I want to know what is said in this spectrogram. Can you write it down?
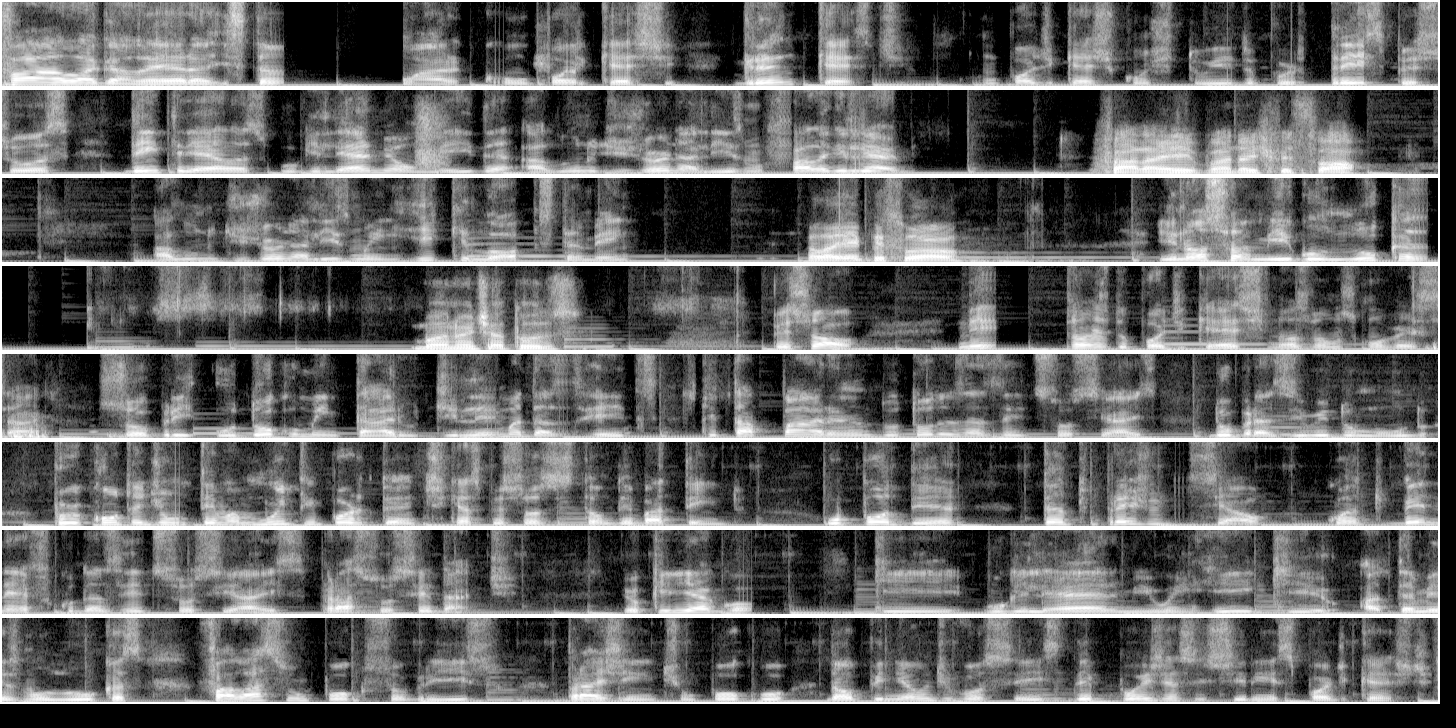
Fala galera, estamos no ar com o podcast Grandcast, um podcast constituído por três pessoas, dentre elas o Guilherme Almeida, aluno de jornalismo. Fala Guilherme. Fala aí, boa noite pessoal. Aluno de jornalismo Henrique Lopes também. Fala aí pessoal. E nosso amigo Lucas. Boa noite a todos. Pessoal, nesse episódio do podcast nós vamos conversar sobre o documentário Dilema das Redes, que está parando todas as redes sociais do Brasil e do mundo por conta de um tema muito importante que as pessoas estão debatendo: o poder, tanto prejudicial quanto benéfico das redes sociais para a sociedade. Eu queria agora que o Guilherme, o Henrique, até mesmo o Lucas falassem um pouco sobre isso pra gente, um pouco da opinião de vocês depois de assistirem esse podcast.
